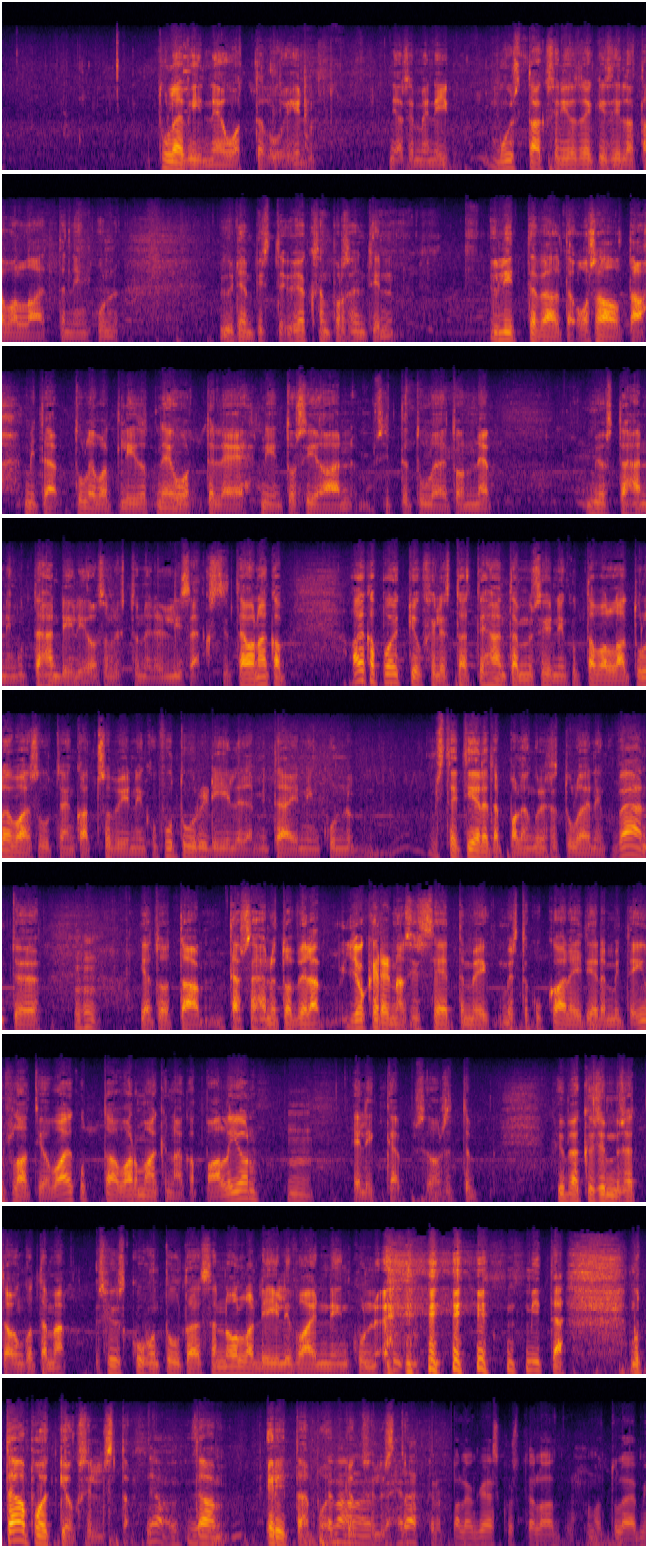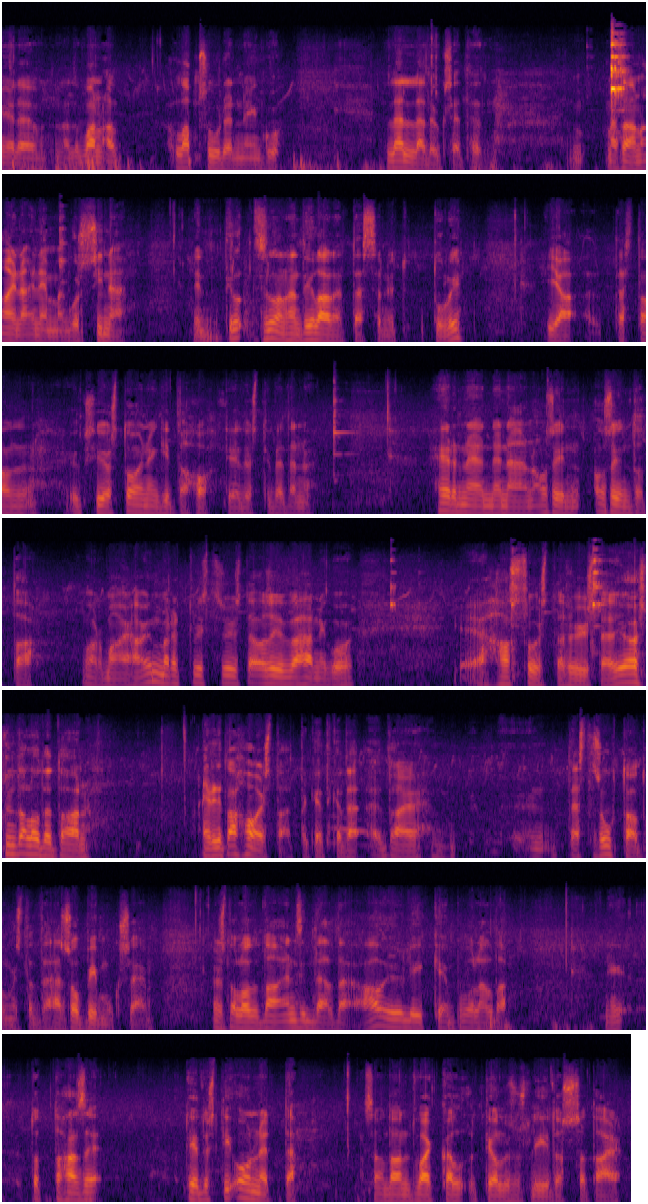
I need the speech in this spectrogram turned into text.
tuleviin neuvotteluihin. Ja se meni muistaakseni jotenkin sillä tavalla, että niin kuin 1,9 prosentin ylittävältä osalta, mitä tulevat liitot neuvottelee, niin tosiaan sitten tulee tonne myös tähän, niin kuin tähän diiliin osallistuneiden lisäksi. Tämä on aika, aika poikkeuksellista, että tehdään tämmöisiä niin kuin, tavallaan tulevaisuuteen katsovia niin kuin futuuridiilejä, mitä ei, niin kuin, mistä ei tiedetä paljon, kun se tulee niin kuin vääntöä. Mm-hmm. Ja tota, tässähän nyt on vielä jokerina siis se, että me, meistä kukaan ei tiedä, miten inflaatio vaikuttaa, varmaankin aika paljon. Mm. Eli se on sitten hyvä kysymys, että onko tämä syyskuuhun tultaessa nolladiili vai niin kuin, mitä. Mutta tämä on poikkeuksellista. Joo, tämä on erittäin Tämä on poikkeuksellista. herättänyt paljon keskustelua. Mutta tulee mieleen nämä vanhat lapsuuden niin kuin lällätykset. Mä saan aina enemmän kuin sinä. Niin til- silloinhan tilanne tässä nyt tuli. Ja tästä on yksi jos toinenkin taho tietysti vetänyt herneen nenään osin, osin tota, varmaan ihan ymmärrettävistä syistä, osin vähän niin kuin hassuista syistä. Jos nyt aloitetaan eri tahoista, että ketkä tä, tai tästä suhtautumista tähän sopimukseen. Jos aloitetaan ensin täältä AY-liikkeen puolelta, niin tottahan se tietysti on, että sanotaan nyt vaikka teollisuusliitossa tai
